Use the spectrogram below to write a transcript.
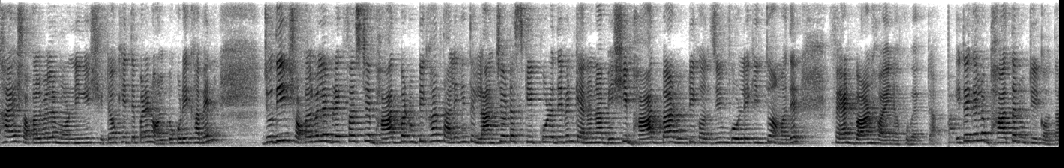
খায় সকালবেলা মর্নিংয়ে সেটাও খেতে পারেন, অল্প করে খাবেন। যদি সকালবেলা ব্রেকফাস্টে ভাত বা রুটি খান, তাহলে কিন্তু লাঞ্চে ওটা স্কিপ করে দেবেন, কেননা বেশি ভাত বা রুটি কনজিউম করলে কিন্তু আমাদের ফ্যাট বার্ন হয় না খুব একটা। এটা গেল ভাত আর রুটির কথা।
